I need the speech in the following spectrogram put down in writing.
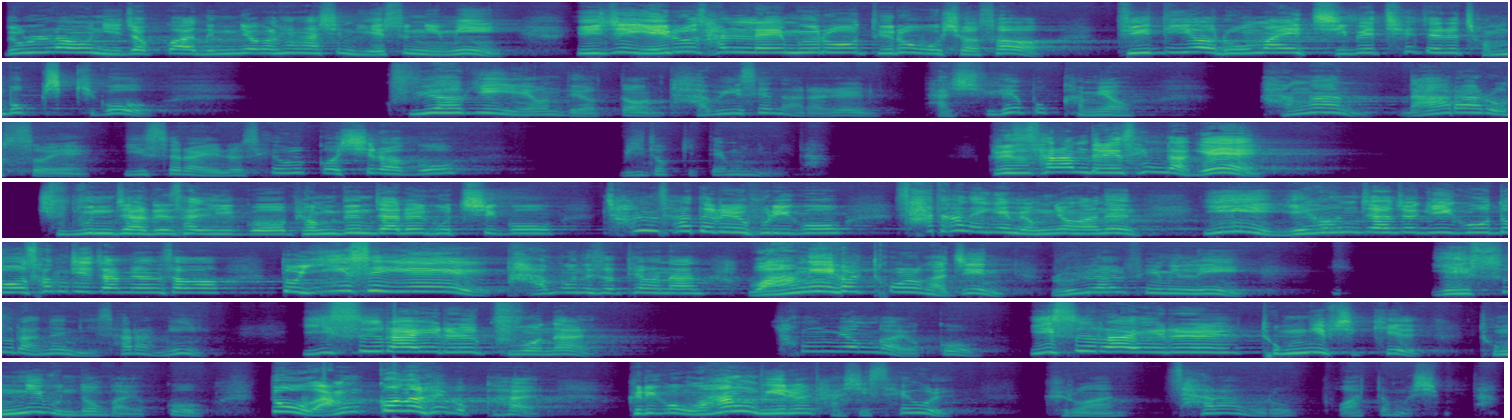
놀라운 이적과 능력을 행하신 예수님이 이제 예루살렘으로 들어오셔서 드디어 로마의 지배 체제를 전복시키고 구약에 예언되었던 다윗의 나라를 다시 회복하며 강한 나라로서의 이스라엘을 세울 것이라고 믿었기 때문입니다. 그래서 사람들의 생각에 죽은 자를 살리고 병든 자를 고치고 천사들을 부리고 사단에게 명령하는 이 예언자적이고도 선지자면서 또 이세의 가문에서 태어난 왕의 혈통을 가진 로얄 패밀리 예수라는 이 사람이 이스라엘을 구원할 혁명가였고 이스라엘을 독립시킬 독립운동가였고 또 왕권을 회복할 그리고 왕위를 다시 세울 그러한 사람으로 보았던 것입니다.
